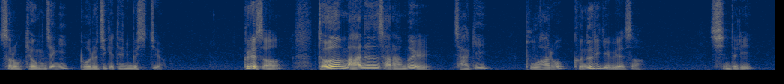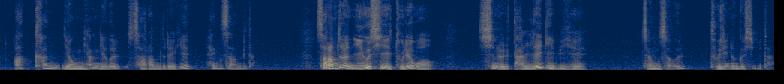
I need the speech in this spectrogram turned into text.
서로 경쟁이 벌어지게 되는 것이지요. 그래서 더 많은 사람을 자기 부하로 거느리기 위해서 신들이 악한 영향력을 사람들에게 행사합니다. 사람들은 이것이 두려워 신을 달래기 위해 정성을 들이는 것입니다.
